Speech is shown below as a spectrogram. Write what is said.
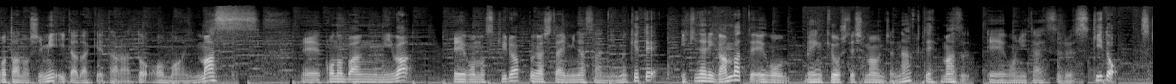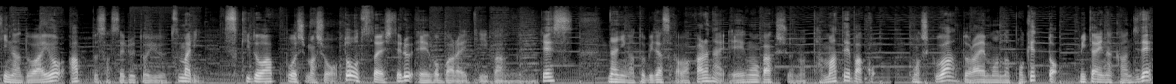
お楽しみいただけたらと思います、えー、この番組は英語のスキルアップがしたい皆さんに向けていきなり頑張って英語を勉強してしまうんじゃなくてまず英語に対する好き度好きな度合いをアップさせるというつまりスキドアップをしましょうとお伝えしている英語バラエティ番組です。何が飛び出すかわからない英語学習の玉手箱もしくはドラえもんのポケットみたいな感じで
